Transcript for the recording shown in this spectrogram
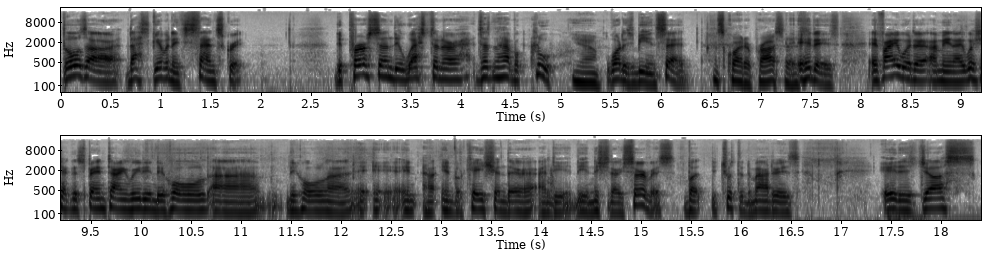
those are, that's given in Sanskrit. The person, the Westerner, doesn't have a clue Yeah. what is being said. It's quite a process. It is. If I were to, I mean, I wish I could spend time reading the whole, uh, the whole uh, in, uh, invocation there and the, the initiatory service. But the truth of the matter is, it is just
